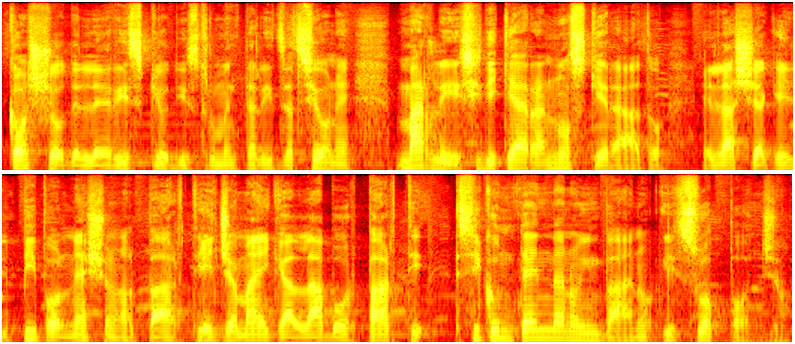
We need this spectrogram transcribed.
Conscio del rischio di strumentalizzazione, Marley si dichiara non schierato e lascia che il People National Party e il Jamaica Labour Party si contendano invano il suo appoggio.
